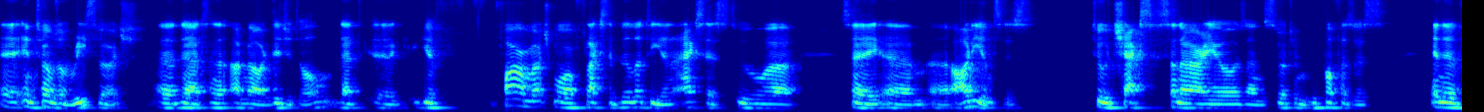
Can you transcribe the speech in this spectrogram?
in terms of research uh, that are now digital that uh, give far much more flexibility and access to, uh, say, um, uh, audiences to check scenarios and certain hypotheses in a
